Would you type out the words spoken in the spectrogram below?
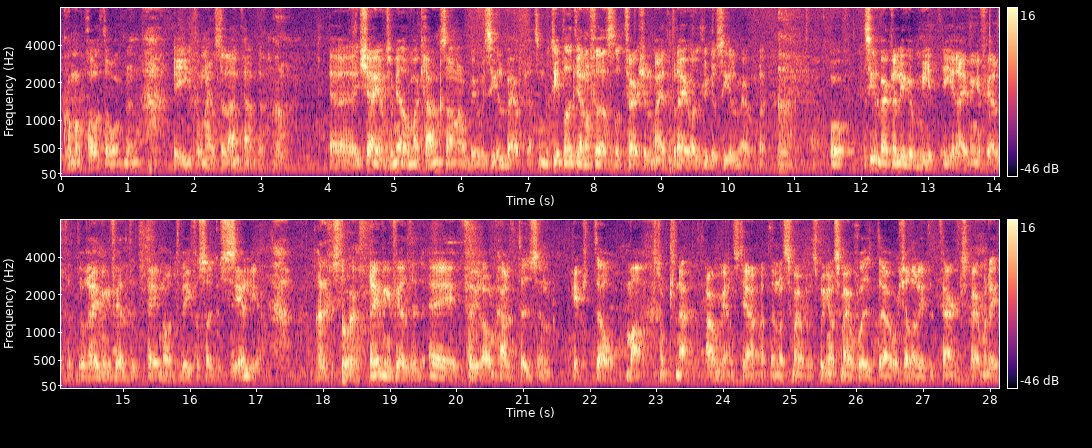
och kommer och pratar om den i Tornahästa lanthandel. Eh, tjejen som gör de här kransarna och bor i Silvåkra. Som du tittar ut genom fönstret två kilometer på det hållet ligger Silvåkra. Och Silvåkra ligger mitt i Revingefältet och Revingefältet är något vi försöker sälja. Ja, det förstår jag. Revingefältet är 4 500 hektar mark som knappt används till annat än att små, springa och småskjuta och köra lite tankspår. Men det är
